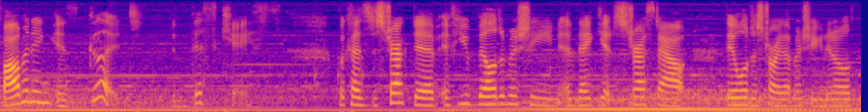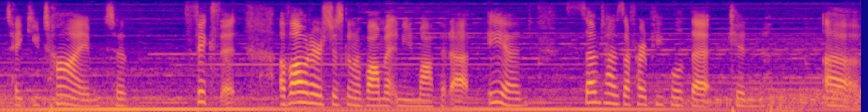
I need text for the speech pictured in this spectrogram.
Vomiting is good in this case. Because destructive, if you build a machine and they get stressed out, they will destroy that machine. And it'll take you time to fix it. A vomiter is just going to vomit and you mop it up. And sometimes I've heard people that can uh,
